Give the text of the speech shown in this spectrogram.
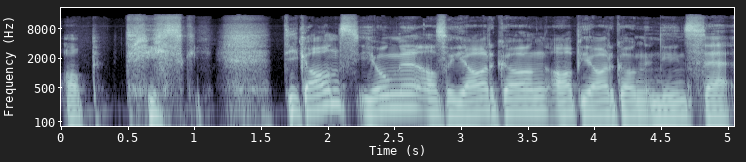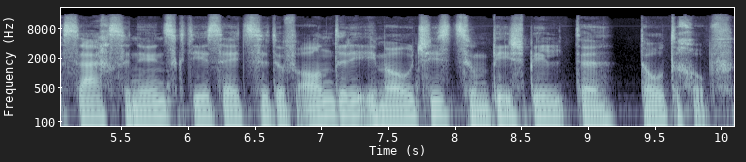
Ab 30. Die ganz Jungen, also Jahrgang, ab Jahrgang 1996, die setzen auf andere Emojis, zum Beispiel den Totenkopf.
